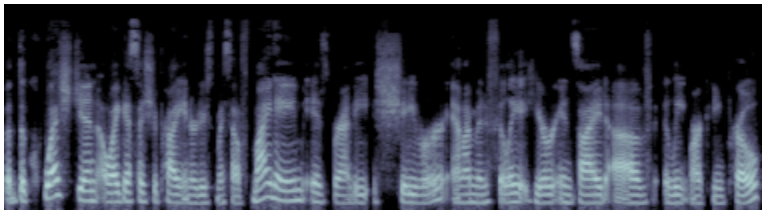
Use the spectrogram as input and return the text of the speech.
But the question, oh, I guess I should probably introduce myself. My name is Brandy Shaver, and I'm an affiliate here inside of Elite Marketing Pro.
